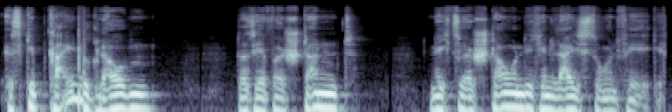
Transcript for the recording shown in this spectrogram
Es gibt keinen Glauben, dass Ihr Verstand nicht zu erstaunlichen Leistungen fähig ist.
